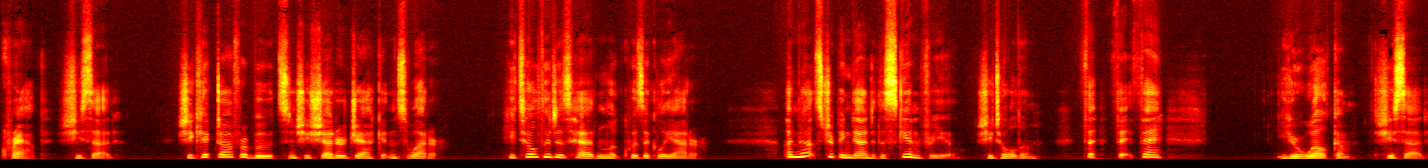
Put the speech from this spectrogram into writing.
Crap, she said. She kicked off her boots and she shed her jacket and sweater. He tilted his head and looked quizzically at her. I'm not stripping down to the skin for you, she told him. Th, th, th. You're welcome, she said,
